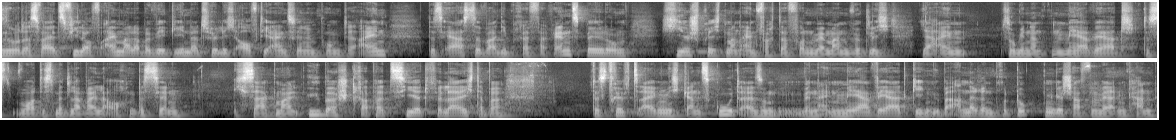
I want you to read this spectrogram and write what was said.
So, das war jetzt viel auf einmal, aber wir gehen natürlich auf die einzelnen Punkte ein. Das erste war die Präferenzbildung. Hier spricht man einfach davon, wenn man wirklich ja einen sogenannten Mehrwert, das Wort ist mittlerweile auch ein bisschen, ich sag mal, überstrapaziert vielleicht, aber das trifft es eigentlich ganz gut. Also wenn ein Mehrwert gegenüber anderen Produkten geschaffen werden kann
